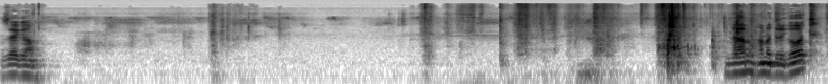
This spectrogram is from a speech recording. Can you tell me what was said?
זה גם. גם המדרגות.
